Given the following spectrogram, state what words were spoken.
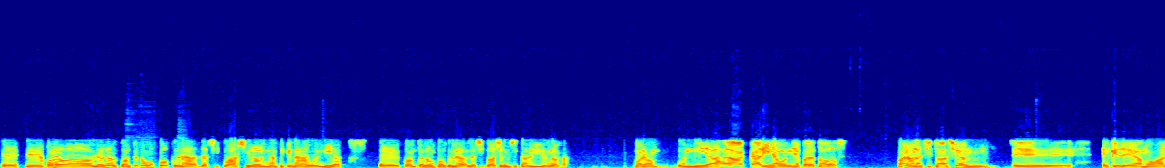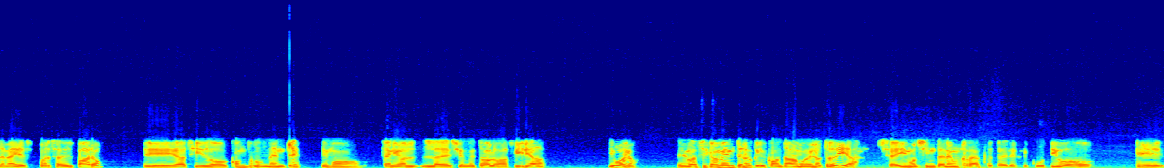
Este, bueno, Leonardo, contanos un poco la, la situación, antes que nada, buen día, eh, contanos un poco la, la situación que se está viviendo acá. Bueno, buen día Karina, buen día para todos. Bueno, la situación eh, es que llegamos a la medida de fuerza del paro, eh, ha sido contundente, hemos tenido la adhesión de todos los afiliados. Y bueno, eh, básicamente lo que contábamos el otro día, seguimos sin tener una respuesta del Ejecutivo, eh,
